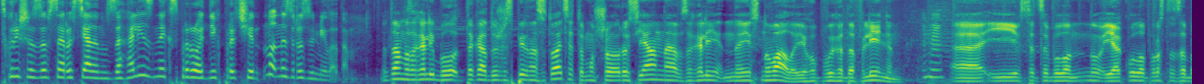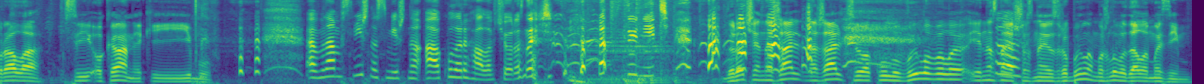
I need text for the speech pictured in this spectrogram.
Скоріше за все, росіянин взагалі зник з природних причин. Ну не зрозуміло там. Ну там взагалі була така дуже спірна ситуація, тому що росіяна взагалі не існувало. Його б вигадав Ленін. Е, і все це було. Ну, і акула просто забрала свій океан, який її був. А нам смішно, смішно, а акула ригала вчора, знаєш, всю ніч. До речі, на жаль, на жаль, цю акулу виловили. Я не знаю, що з нею зробили. Можливо, дали мазім.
